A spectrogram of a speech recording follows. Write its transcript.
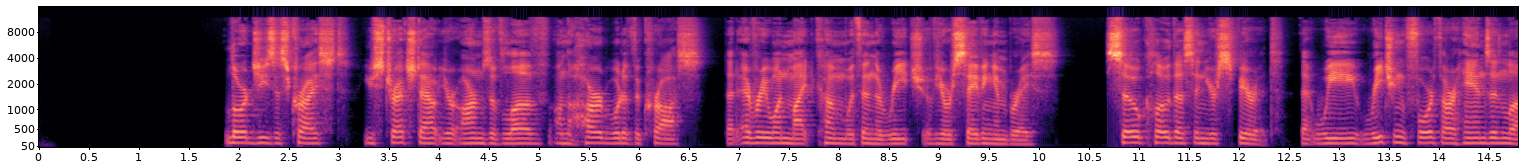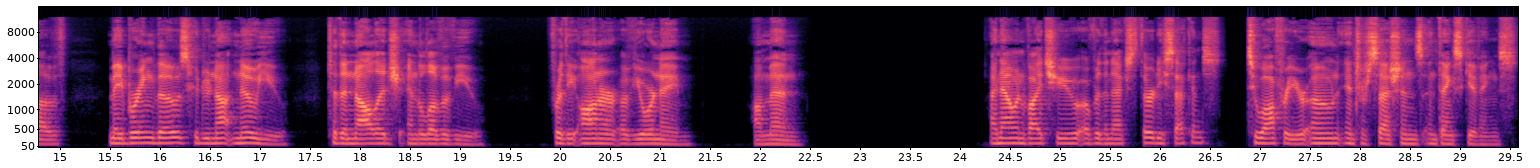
Lord Jesus Christ, you stretched out your arms of love on the hard wood of the cross, that everyone might come within the reach of your saving embrace. So clothe us in your Spirit, that we, reaching forth our hands in love, may bring those who do not know you to the knowledge and love of you, for the honor of your name. Amen. I now invite you over the next 30 seconds to offer your own intercessions and thanksgivings.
